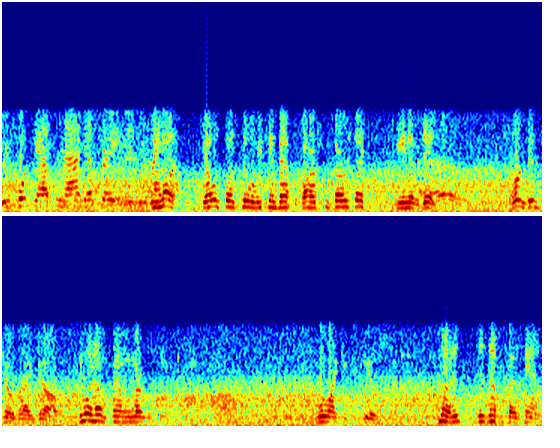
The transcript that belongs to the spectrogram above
We put gas in that yesterday and then I the know. Joe was supposed to when we came back from Fire School Thursday. He never did. Uh, oh. Where did Joe Bag go? He went home, family emergency. Oh. More like excuse. No, his, his nephew got his hand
